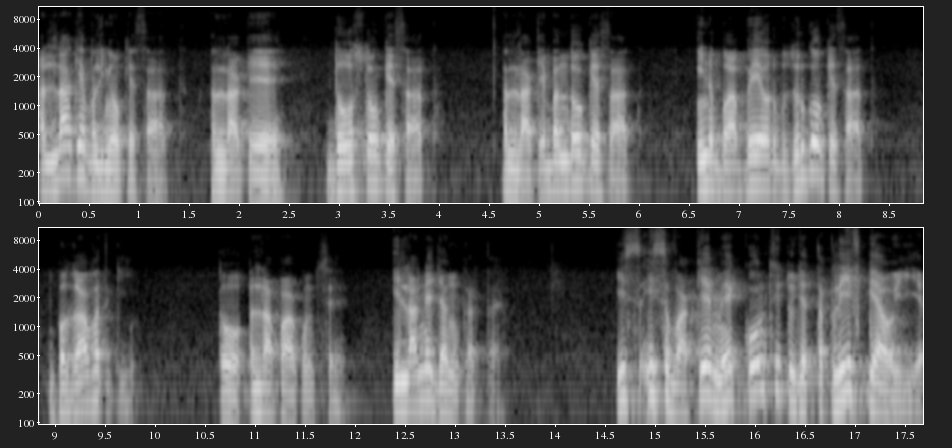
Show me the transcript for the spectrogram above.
اللہ کے ولیوں کے ساتھ، اللہ کے دوستوں کے ساتھ، اللہ کے بندوں کے ساتھ، ان بابے اور بزرگوں کے ساتھ بغاوت کی تو اللہ پاک ان سے اعلان جنگ کرتا ہے۔ اس اس واقعے میں کون سی تجھے تکلیف کیا ہوئی ہے؟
